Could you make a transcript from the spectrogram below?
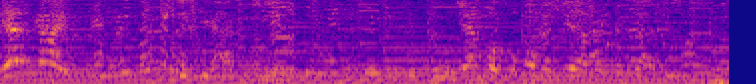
Yes, guys. Tiempo, ¿cómo me queda regresar?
